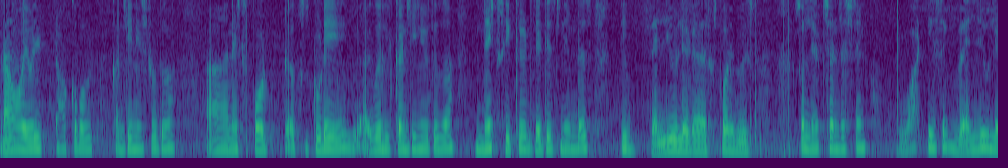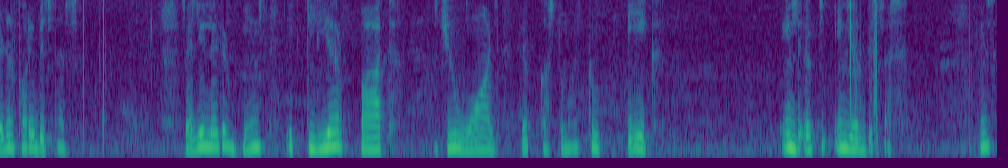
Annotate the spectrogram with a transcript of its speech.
Now I will talk about continue to the uh, next part uh, today. I will continue to the next secret that is named as the value ladder for a business. So let's understand what is a value ladder for a business value ladder means a clear path you want your customer to take in the, in your business. Means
